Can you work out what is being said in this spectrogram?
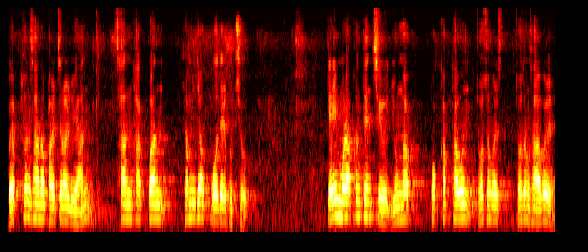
웹툰 산업 발전을 위한 산학관 협력 모델 구축, 게임 문화 콘텐츠 융합 복합타운 조성을 조성 사업을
